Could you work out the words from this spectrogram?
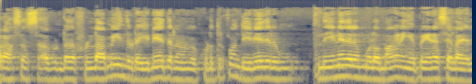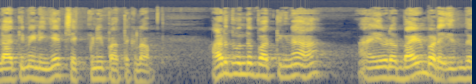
ப்ராசஸ் அப்படின்றத ஃபுல்லாமே இதோட இணையதளம் நாங்கள் கொடுத்துருக்கோம். இந்த இணையதளம் இந்த இணையதளம் மூலமாக நீங்கள் இப்போ என்ன செய்யலாம் எல்லாத்தையுமே நீங்கள் செக் பண்ணி பார்த்துக்கலாம். அடுத்து வந்து பார்த்தீங்கன்னா இதோட பயன்பாடு இந்த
